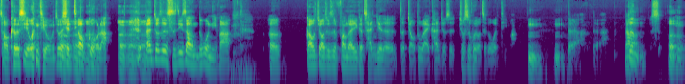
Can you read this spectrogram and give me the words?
炒科系的问题，我们就先跳过啦。嗯嗯，嗯，嗯，但就是实际上，如果你把呃高教就是放在一个产业的的角度来看，就是就是会有这个问题嘛。嗯嗯，对啊对啊。但是呃嗯，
